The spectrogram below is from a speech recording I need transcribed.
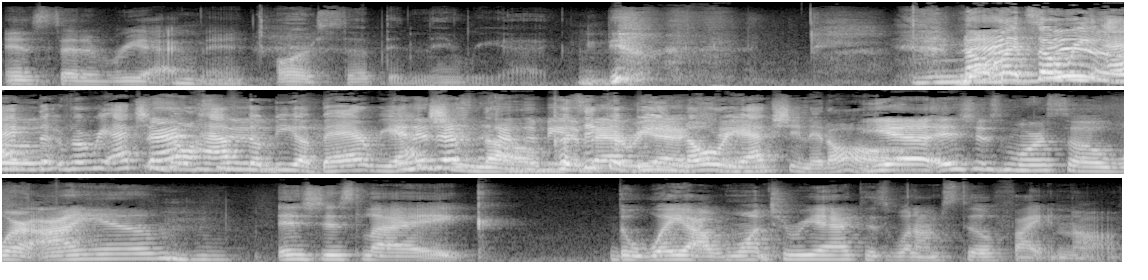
instead of reacting. Mm-hmm. Or accept and then react. no, No, but the react the reaction That don't have too. to be a bad reaction doesn't though, have to be a because it bad could be no reaction. reaction at all. Yeah, it's just more so where I am. Mm-hmm. It's just like the way I want to react is what I'm still fighting off.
